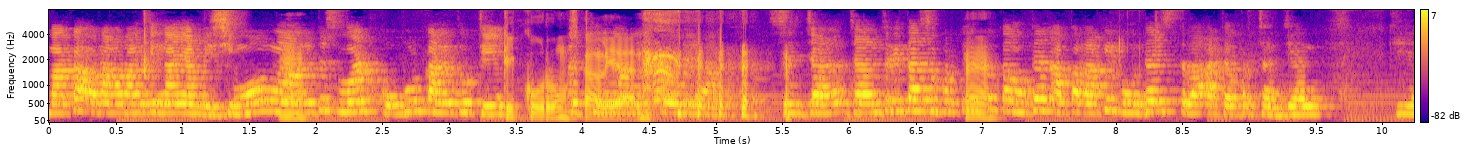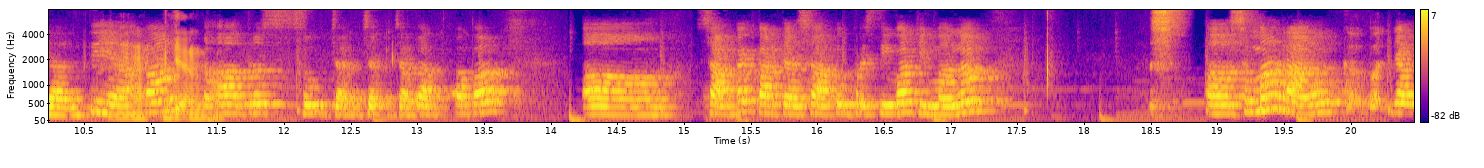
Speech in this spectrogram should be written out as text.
maka orang-orang Cina yang di Simongan itu semua kumpulkan itu di dikurung sekalian. itu, ya. Jalan cerita seperti itu Eh. kemudian apalagi kemudian setelah ada perjanjian Gianti ya Hmm, apa Gianti. eh, terus su- Ja- Ja- Jakarta apa eh, sampai pada satu peristiwa di mana eh, Semarang yang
